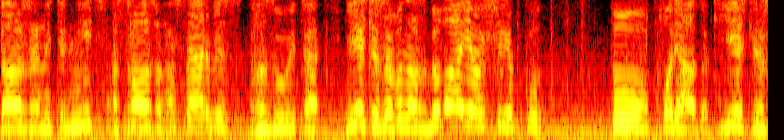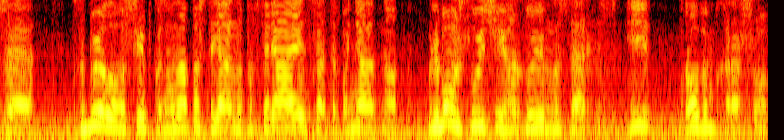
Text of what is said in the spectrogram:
навіть не тяніть, а сразу на сервіс газуйте. Якщо же вона збиває ошибку, то порядок. Если же сбила ошибку, но она постоянно повторяется, то понятно. В любом случае газуем на сервис и робим хорошо.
